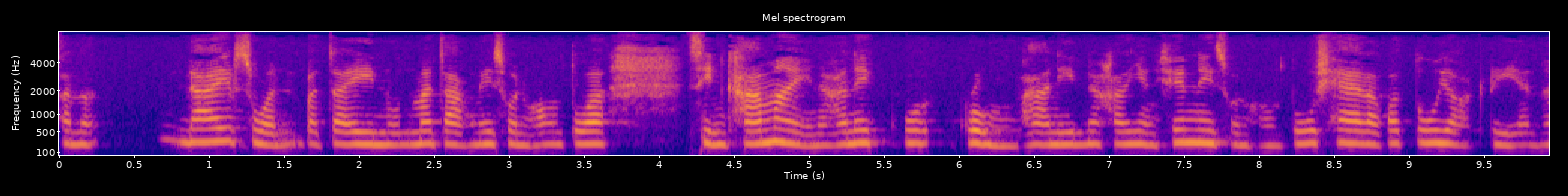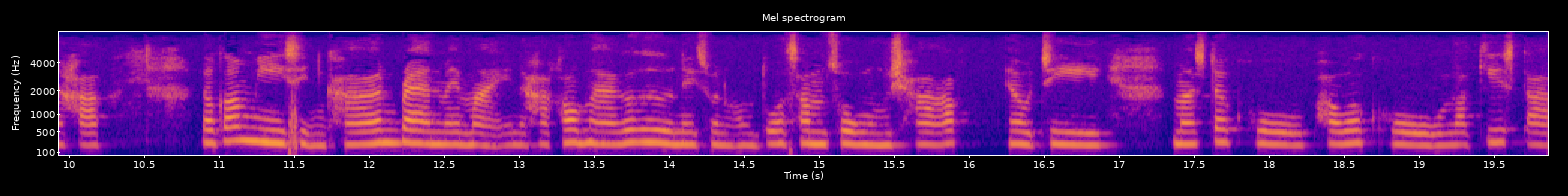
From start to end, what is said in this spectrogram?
สำหรับ ได้ส่วนปัจจัยหนุนมาจากในส่วนของตัวสินค้าใหม่นะคะในกลุ่มพาณิชย์นะคะ อย่างเช่นในส่วนของตู้แช่แล้วก็ตู้หยอดเหรียญนนะคะ แล้วก็มีสินค้าแบรนด์ใหม่ ๆ นะคะ เข้ามาก็คือในส่วนของตัวซัมซุงชาร์ท LG Mastercool Powercool Lucky Star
